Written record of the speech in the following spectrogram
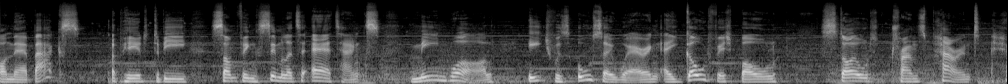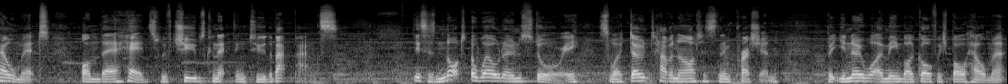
On their backs appeared to be something similar to air tanks. Meanwhile, each was also wearing a goldfish bowl styled transparent helmet on their heads with tubes connecting to the backpacks. This is not a well known story, so I don't have an artist's impression, but you know what I mean by goldfish bowl helmet,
